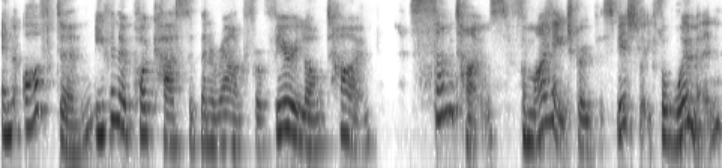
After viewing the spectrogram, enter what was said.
And often, even though podcasts have been around for a very long time, sometimes for my age group especially for women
